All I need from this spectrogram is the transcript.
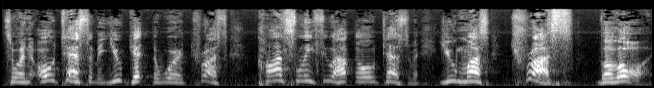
So in the Old Testament, you get the word trust constantly throughout the Old Testament. You must trust the Lord.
